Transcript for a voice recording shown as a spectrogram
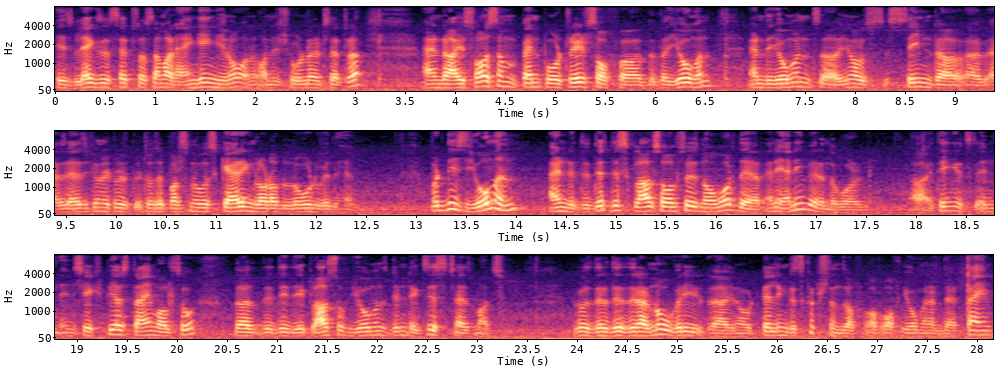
his legs, etc. Some are hanging, you know, on, his shoulder, etc. And I saw some pen portraits of uh, the, the, yeoman, and the yeoman, uh, you know, seemed uh, as, as, if you know, it was, it was a person who was carrying a lot of load with him. But this yeoman, and this, this class also is no more there any, anywhere in the world. Uh, I think it's in, in Shakespeare's time also, the, the, the, class of yeomans didn't exist as much because there, there, there are no very uh, you know telling descriptions of, of, of yeoman at that time.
